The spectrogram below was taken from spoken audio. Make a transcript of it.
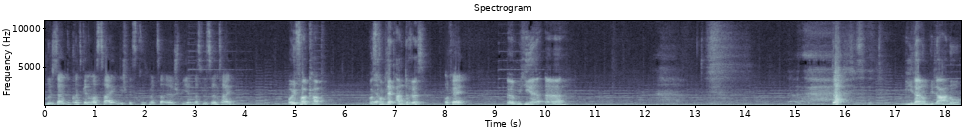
würde ich sagen, du kannst gerne was zeigen. Ich will es nicht mehr äh, spielen. Was willst du denn zeigen? UEFA Cup. Was Ja. komplett anderes. Okay. Ähm, hier, äh. Milan und Milano.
